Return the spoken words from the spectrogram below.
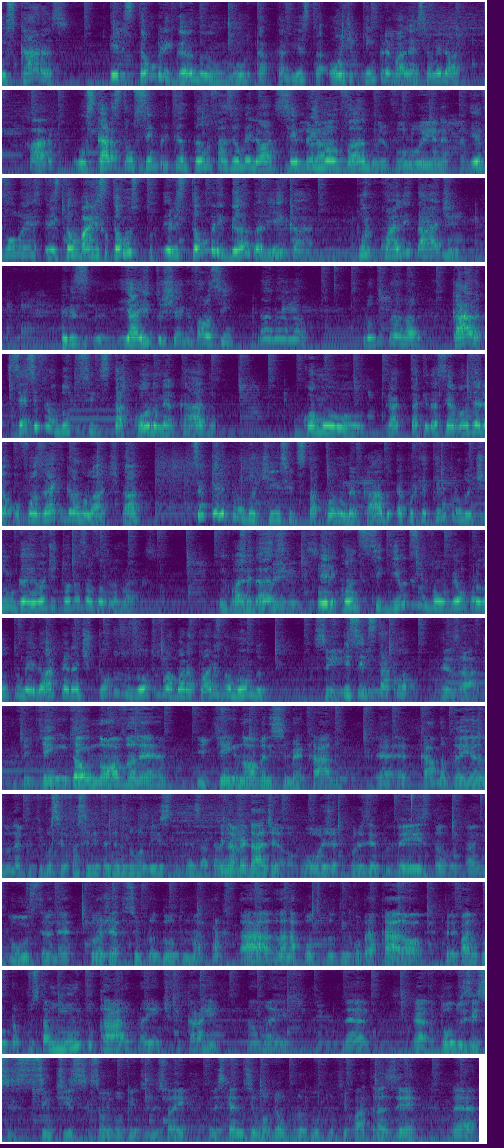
Os caras, eles estão brigando num mundo capitalista onde quem prevalece é o melhor. Claro. Os caras estão sempre tentando fazer o melhor, sempre Melhorar. inovando, Evoluir, né, cara? evoluir. Eles estão baixo eles custo. eles estão brigando ali, cara, por qualidade. Eles, e aí tu chega e fala assim: não, não, não, esse produto não é nada. Cara, se esse produto se destacou no mercado, como, já que tá aqui da cena, vamos ver ali, ó, o Fosec Granulate, tá? Se aquele produtinho se destacou no mercado, é porque aquele produtinho ganhou de todas as outras marcas. Em Com qualidade. Sim. Ele conseguiu desenvolver um produto melhor perante todos os outros laboratórios do mundo. Sim, E se sim. destacou. Exato. Porque quem, Então- quem inova, né? E quem inova nesse mercado é, é, acaba ganhando, né? Porque você facilita a vida do robista. Exatamente. na verdade, hoje, por exemplo, desde o, da indústria, né? Projeta-se um produto, não é pra. Ah, lá na ponta o produto tem que cobrar caro, ó. Prepara um produto pra custar muito caro pra gente ficar rico. Não, não é isso. Né? É, todos esses cientistas que são envolvidos nisso aí, eles querem desenvolver um produto que vá trazer, né?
